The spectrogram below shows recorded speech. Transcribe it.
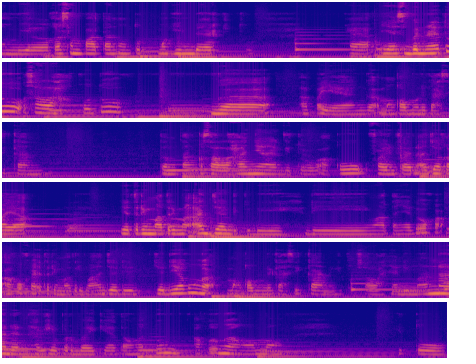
ambil kesempatan untuk menghindar gitu. Kayak ya sebenarnya tuh salahku tuh nggak apa ya nggak mengkomunikasikan tentang kesalahannya gitu. Aku fine fine aja kayak ya terima terima aja gitu di di matanya tuh aku kayak terima terima aja di, jadi aku nggak mengkomunikasikan gitu salahnya di mana dan harus diperbaiki atau enggak tuh aku nggak ngomong. Itu.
